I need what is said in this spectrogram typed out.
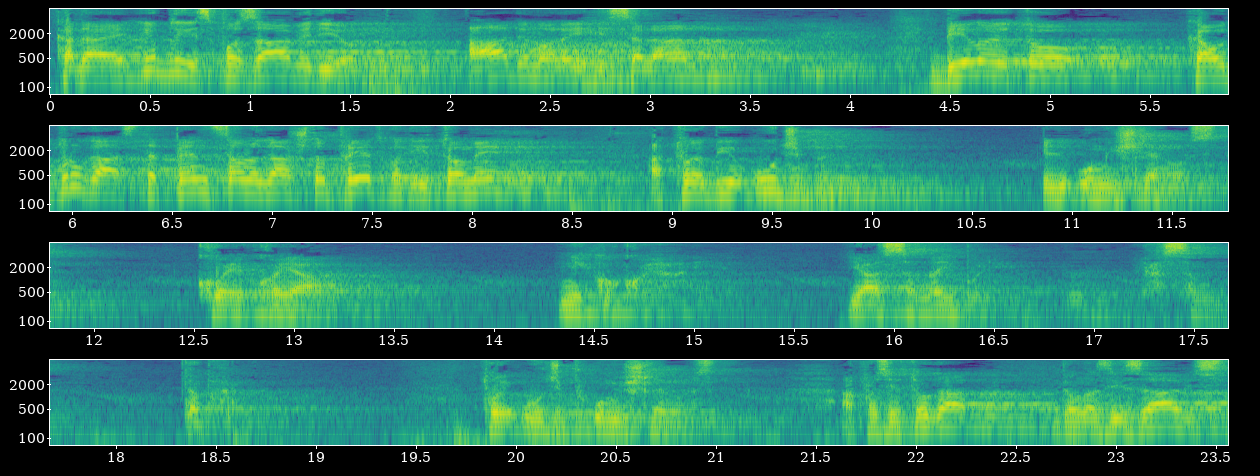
Kada je Iblis pozavidio Adem a.s. bilo je to kao druga stepenca onoga što prethodi tome, a to je bio uđb ili umišljenost. Ko je koja? Niko koja nije. Ja sam najbolji ja sam dobar. To je uđb, umišljenost. A poslije toga dolazi zavist.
